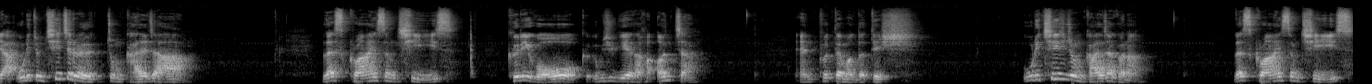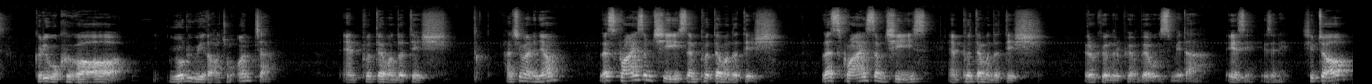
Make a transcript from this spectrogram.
야, 우리 좀 치즈를 좀 갈자. Let's grind some cheese. 그리고 그 음식 위에다가 얹자. And put them on the dish. 우리 치즈 좀 갈자거나. Let's grind some cheese. 그리고 그거 요리 위에다가 좀 얹자. And put them on the dish. 하시면은요. Let's grind some cheese and put them on the dish. Let's grind some cheese and put them on the dish. 이렇게 오늘 표현 배우고 있습니다. Easy, isn't it? 쉽죠?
